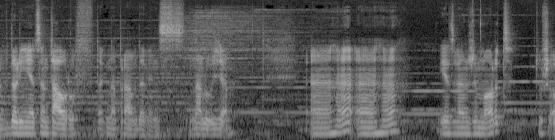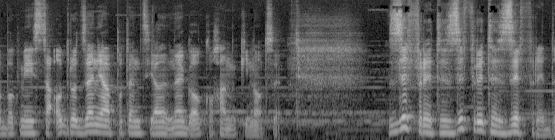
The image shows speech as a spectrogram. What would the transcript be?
w Dolinie Centaurów, tak naprawdę, więc na luzie. Aha, aha. Jest węży mord, tuż obok miejsca odrodzenia potencjalnego kochanki nocy. Zyfryd, Zyfryd, Zyfryd.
